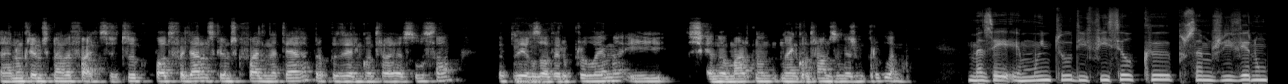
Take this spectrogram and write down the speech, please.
não queremos que nada falhe. Ou seja, tudo o que pode falhar, nós queremos que falhe na Terra para poder encontrar a solução, para poder uhum. resolver o problema e, chegando a Marte, não, não encontrarmos o mesmo problema. Mas é, é muito difícil que possamos viver num,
